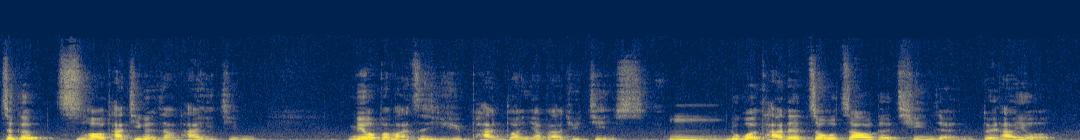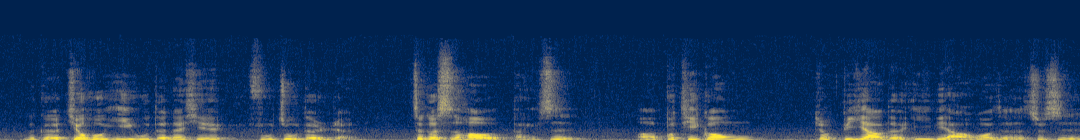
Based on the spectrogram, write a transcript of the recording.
这个时候他基本上他已经没有办法自己去判断要不要去进食。嗯，如果他的周遭的亲人对他有那个救护义务的那些辅助的人，这个时候等于是呃不提供就必要的医疗或者就是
